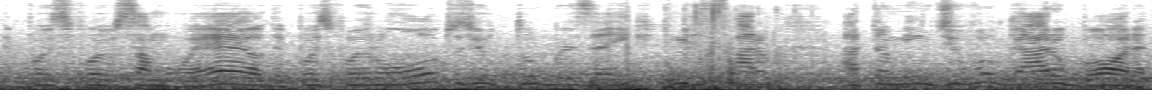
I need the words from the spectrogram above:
depois foi o Samuel, depois foram outros youtubers aí que começaram a também divulgar o Bora.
